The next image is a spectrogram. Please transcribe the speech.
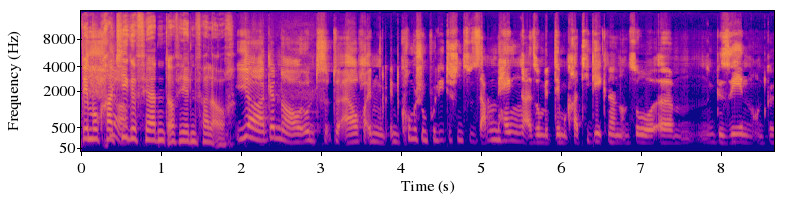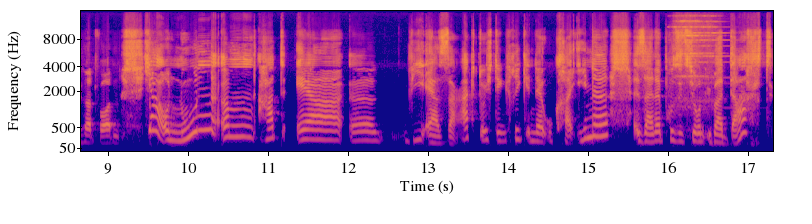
Demokratiegefährdend auf jeden Fall auch. Ja, genau. Und auch in, in komischen politischen Zusammenhängen, also mit Demokratiegegnern und so ähm, gesehen und gehört geliefert worden. Ja, und nun ähm, hat er äh, wie er sagt, durch den Krieg in der Ukraine seine Position überdacht.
